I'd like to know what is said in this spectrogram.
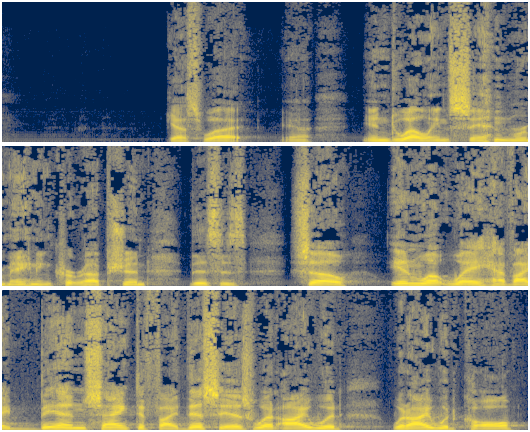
guess what? Yeah, indwelling sin, remaining corruption. This is so. In what way have I been sanctified? This is what I would what I would call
